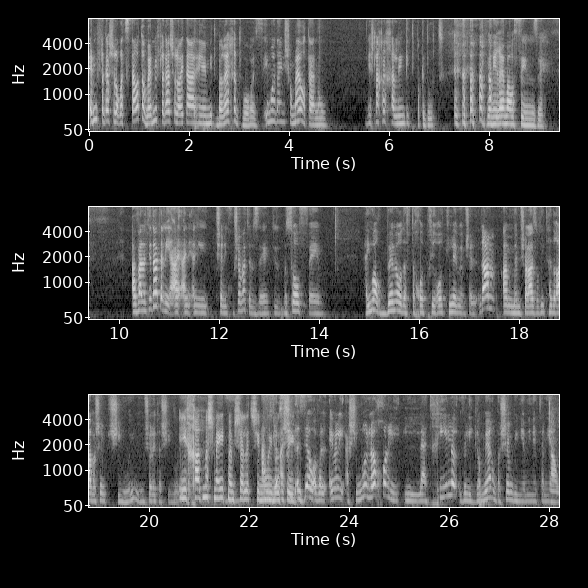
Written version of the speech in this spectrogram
אין מפלגה שלא רצתה אותו ואין מפלגה שלא הייתה אה, מתברכת בו, אז אם הוא עדיין שומע אותנו, נשלח לך לינק התפקדות, ונראה מה עושים עם זה. אבל את יודעת, אני, אני, אני, כשאני חושבת על זה, בסוף, אה, היו הרבה מאוד הבטחות בחירות לממשלת, גם הממשלה הזאת התהדרה בשם שינוי, ממשלת השינוי. היא חד משמעית ממשלת שינוי, לוסי. זהו, אבל אמילי, השינוי לא יכול להתחיל ולהיגמר בשם בנימין נתניהו.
